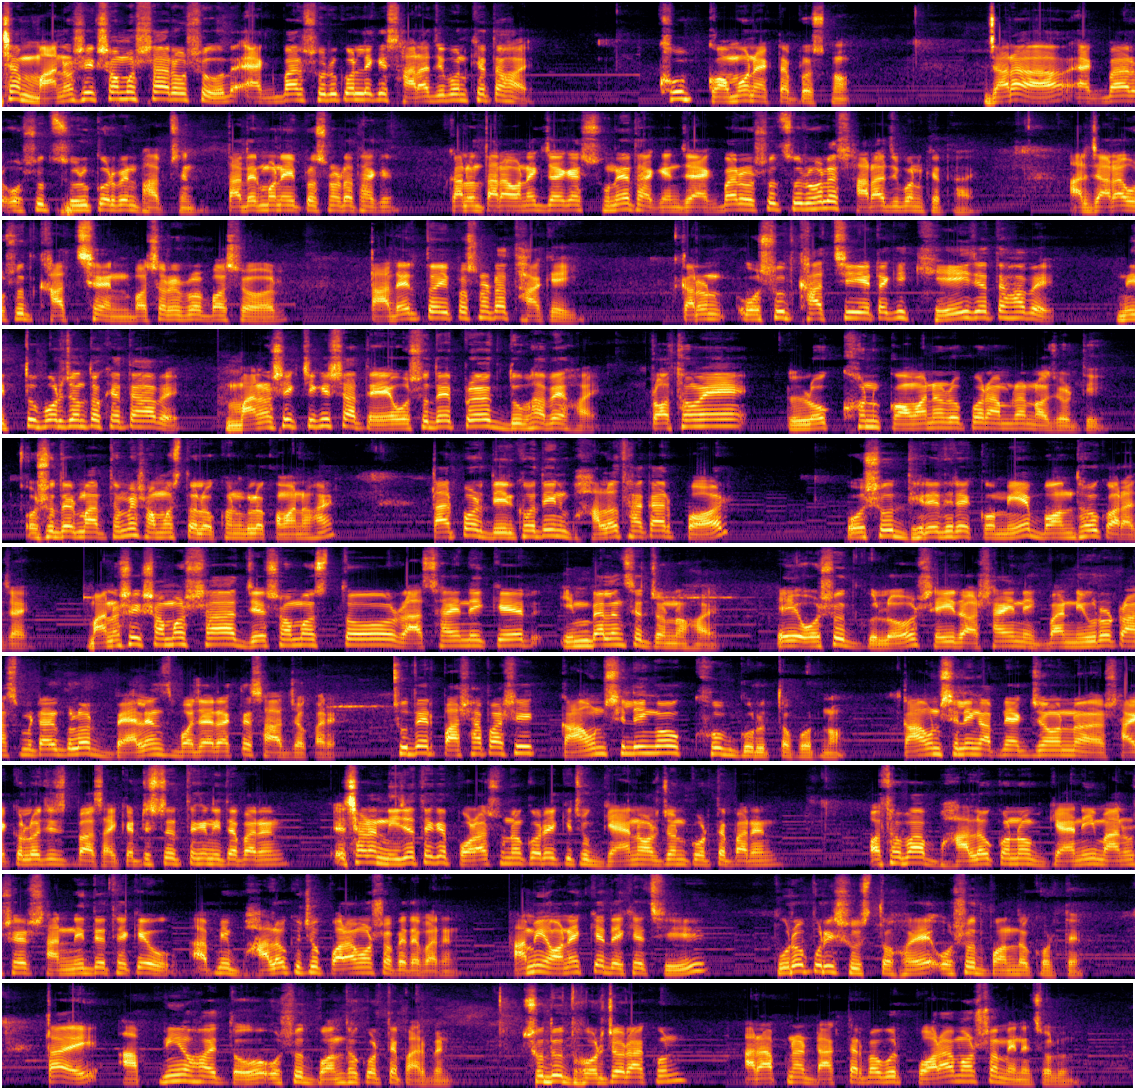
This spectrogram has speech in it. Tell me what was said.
আচ্ছা মানসিক সমস্যার ওষুধ একবার শুরু করলে কি সারা জীবন খেতে হয়? খুব কমন একটা প্রশ্ন। যারা একবার ওষুধ শুরু করবেন ভাবছেন, তাদের মনে এই প্রশ্নটা থাকে। কারণ তারা অনেক জায়গায় শুনে থাকেন যে একবার ওষুধ শুরু হলে সারা জীবন খেতে হয়। আর যারা ওষুধ খাচ্ছেন বছরের পর বছর, তাদের তো এই প্রশ্নটা থাকেই। কারণ ওষুধ খাচ্ছি, এটা কি খেয়েই যেতে হবে? মৃত্যু পর্যন্ত খেতে হবে? মানসিক চিকিৎসাতে ওষুধের প্রয়োগ দুভাবে হয়। প্রথমে লক্ষণ কমানোর ওপর আমরা নজর দিই। ওষুধের মাধ্যমে সমস্ত লক্ষণগুলো কমানো হয়। তারপর দীর্ঘদিন ভালো থাকার পর ওষুধ ধীরে ধীরে কমিয়ে বন্ধও করা যায়। মানসিক সমস্যা যে সমস্ত রাসায়নিকের ইমব্যালেন্সের জন্য হয়, এই ওষুধগুলো সেই রাসায়নিক বা নিউরো ট্রান্সমিটারগুলোর ব্যালেন্স বজায় রাখতে সাহায্য করে। ওষুধের পাশাপাশি কাউন্সিলিংও খুব গুরুত্বপূর্ণ। কাউন্সিলিং আপনি একজন সাইকোলজিস্ট বা সাইকেট্রিস্টের থেকে নিতে পারেন। এছাড়া নিজে থেকে পড়াশুনো করে কিছু জ্ঞান অর্জন করতে পারেন, অথবা ভালো কোনো জ্ঞানী মানুষের সান্নিধ্যে থেকেও আপনি ভালো কিছু পরামর্শ পেতে পারেন। আমি অনেককে দেখেছি পুরোপুরি সুস্থ হয়ে ওষুধ বন্ধ করতে। তাই আপনিও হয়তো ওষুধ বন্ধ করতে পারবেন। শুধু ধৈর্য রাখুন আর আপনার ডাক্তারবাবুর পরামর্শ মেনে চলুন।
